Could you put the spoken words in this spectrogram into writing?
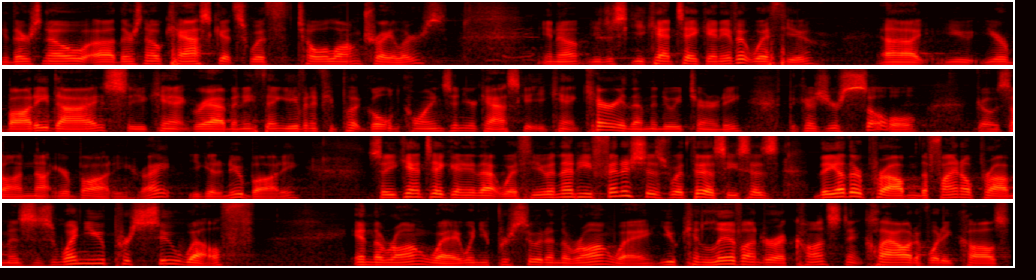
There's no, uh, there's no caskets with tow-along trailers. You know, you just you can't take any of it with you. Uh, you. Your body dies, so you can't grab anything. Even if you put gold coins in your casket, you can't carry them into eternity because your soul goes on, not your body, right? You get a new body. So you can't take any of that with you. And then he finishes with this. He says, The other problem, the final problem, is, is when you pursue wealth in the wrong way, when you pursue it in the wrong way, you can live under a constant cloud of what he calls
